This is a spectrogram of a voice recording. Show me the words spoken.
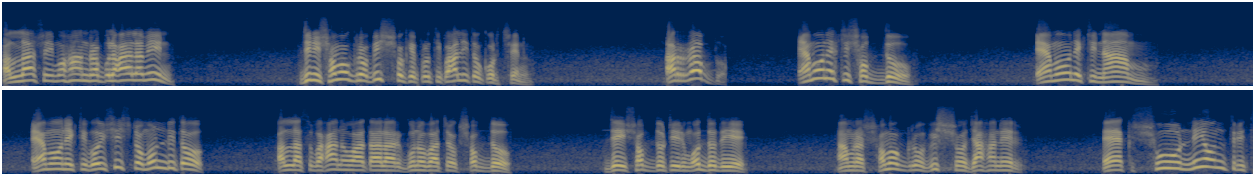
আল্লাহ সেই মহান রাবুল আলমিন, যিনি সমগ্র বিশ্বকে প্রতিপালিত করছেন আর রব, এমন একটি শব্দ, এমন একটি নাম, এমন একটি বৈশিষ্ট্য মণ্ডিত আল্লাহ সুবাহান ওয়া তালার গুণবাচক শব্দ, যেই শব্দটির মধ্য দিয়ে আমরা সমগ্র বিশ্ব জাহানের এক সুনিয়ন্ত্রিত,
